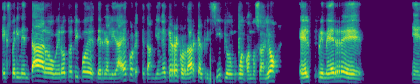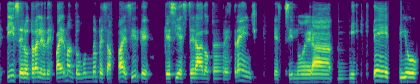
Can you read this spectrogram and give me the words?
experimentar o ver otro tipo de, de, realidades, porque también hay que recordar que al principio, cuando salió el primer eh, eh, teaser o tráiler de Spider-Man, todo el mundo empezaba a decir que, que si ese era Doctor Strange, que si no era Misterio,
